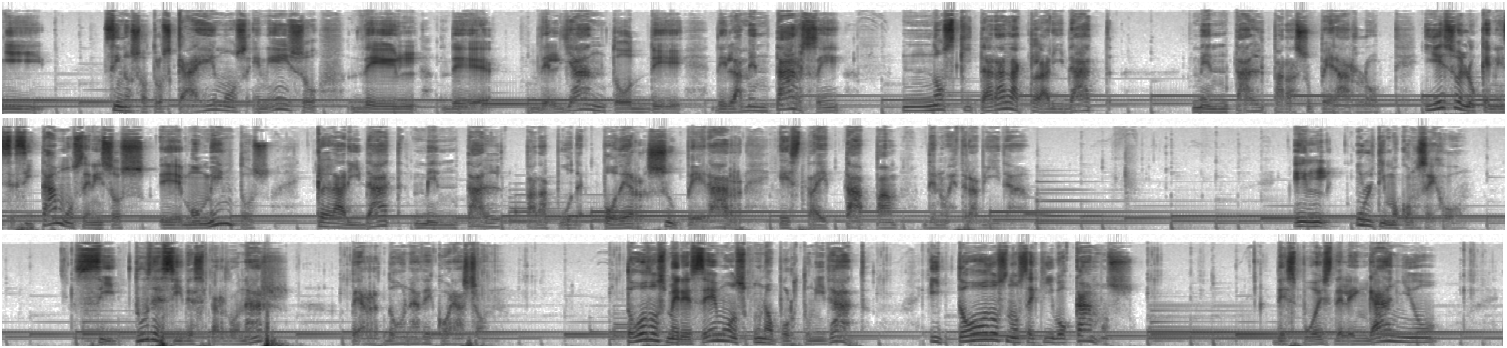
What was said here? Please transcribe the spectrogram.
Y si nosotros caemos en eso del, del llanto, de, de lamentarse, nos quitará la claridad mental para superarlo. Y eso es lo que necesitamos en esos eh, momentos, claridad mental para poder, poder superar esta etapa de nuestra vida. El último consejo si tú decides perdonar, perdona de corazón. Todos merecemos una oportunidad y todos nos equivocamos. Después del engaño,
